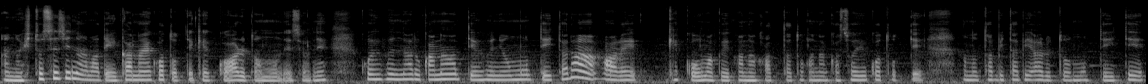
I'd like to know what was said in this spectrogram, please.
あの一筋縄でいかないことって結構あると思うんですよね。こういう風になるかなっていう風に思っていたらあれ結構うまくいかなかったとかなんかそういうことってたびたびあると思っていて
